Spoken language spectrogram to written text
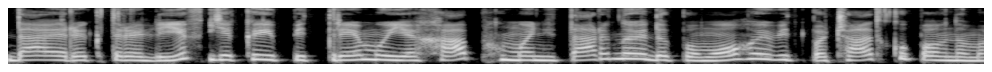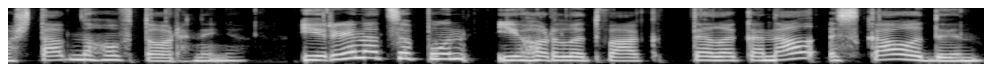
Direct Relief, який підтримує хаб гуманітарною допомогою від початку повномасштабного вторгнення. Ірина Цапун, Ігор Литвак, телеканал СК 1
